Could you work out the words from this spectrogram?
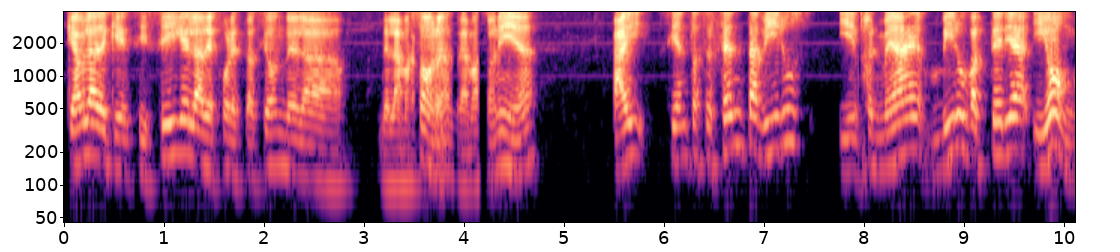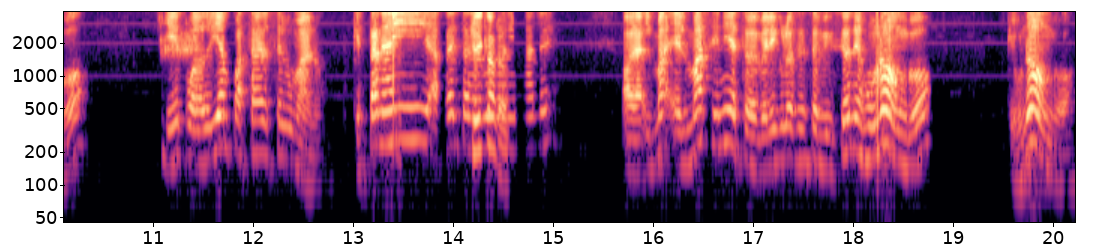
que habla de que si sigue la deforestación de la, del Amazonas, de la Amazonía, hay 160 virus y enfermedades, virus, bacterias y hongo que podrían pasar al ser humano, que están ahí, afectan a los animales. Ahora, el más, el más siniestro de películas de ciencia ficción es un hongo que un hongo,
